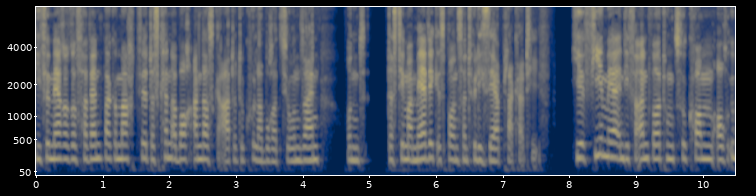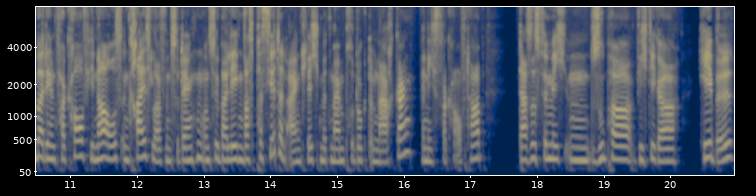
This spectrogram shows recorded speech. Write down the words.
die für mehrere verwendbar gemacht wird. Das können aber auch anders geartete Kollaborationen sein. Und das Thema Mehrweg ist bei uns natürlich sehr plakativ. Hier viel mehr in die Verantwortung zu kommen, auch über den Verkauf hinaus in Kreisläufen zu denken und zu überlegen, was passiert denn eigentlich mit meinem Produkt im Nachgang, wenn ich es verkauft habe. Das ist für mich ein super wichtiger Hebel,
